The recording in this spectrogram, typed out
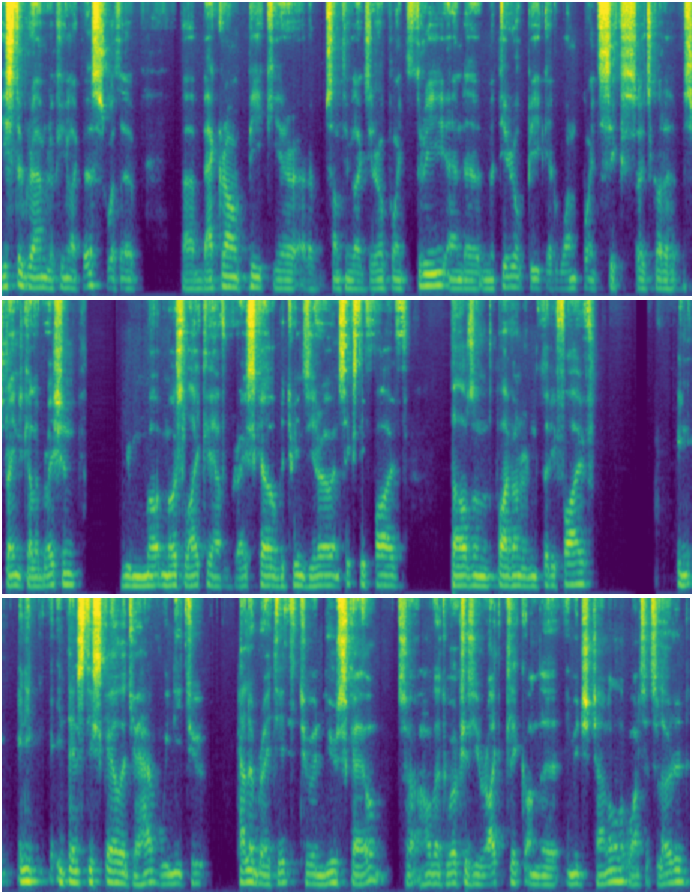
histogram looking like this with a, a background peak here at a, something like 0.3 and a material peak at 1.6. So it's got a strange calibration. You mo most likely have a grayscale between 0 and 65,535 in any intensity scale that you have, we need to calibrate it to a new scale. So how that works is you right click on the image channel once it's loaded.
